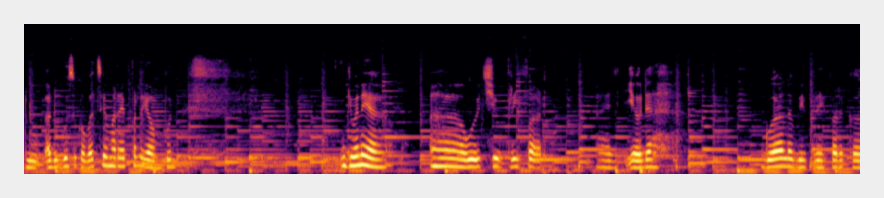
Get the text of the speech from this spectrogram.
Aduh, aduh gue suka banget sih sama rapper ya ampun. Gimana ya? Eh, would you prefer? Eh, ya udah. Gue lebih prefer ke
